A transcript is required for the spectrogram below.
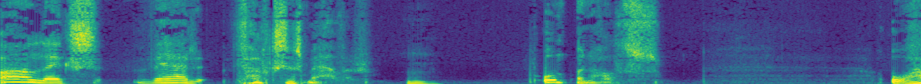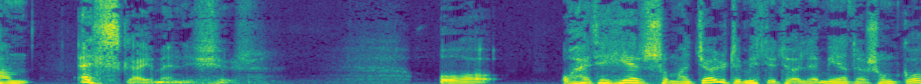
Alex var folksens maver. Mm. Om en hals. Og han elskar i mennesker. Og Og hette her som han gjør det mitt i tøyla med der sjunko,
